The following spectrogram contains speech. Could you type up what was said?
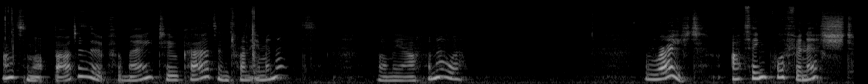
That's not bad, is it, for me? Two cards in 20 minutes. Only half an hour. Right, I think we're finished.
